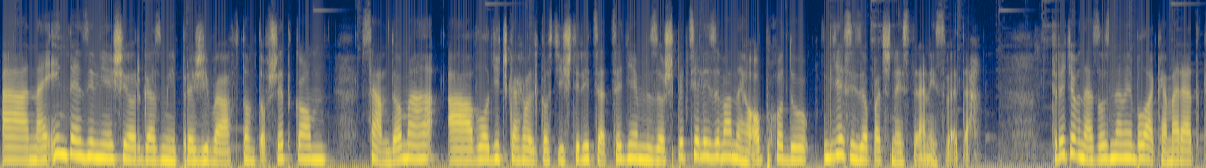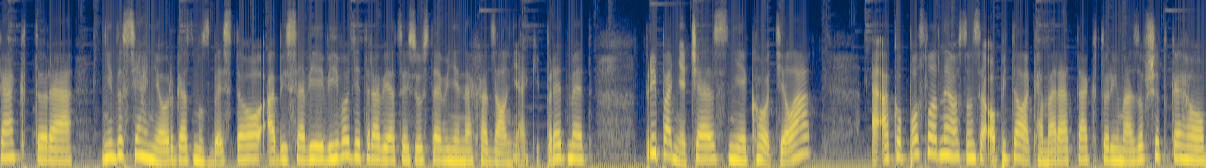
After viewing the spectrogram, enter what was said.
a najintenzívnejšie orgazmy prežíva v tomto všetkom sám doma a v lodičkách veľkosti 47 zo špecializovaného obchodu, kde si z opačnej strany sveta. Treťou na zozname bola kamarátka, ktorá nedosiahne orgazmus bez toho, aby sa v jej vývode traviacej sústavy nenachádzal nejaký predmet, prípadne čas niekoho tela. A ako posledného som sa opýtala kamaráta, ktorý má zo všetkého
